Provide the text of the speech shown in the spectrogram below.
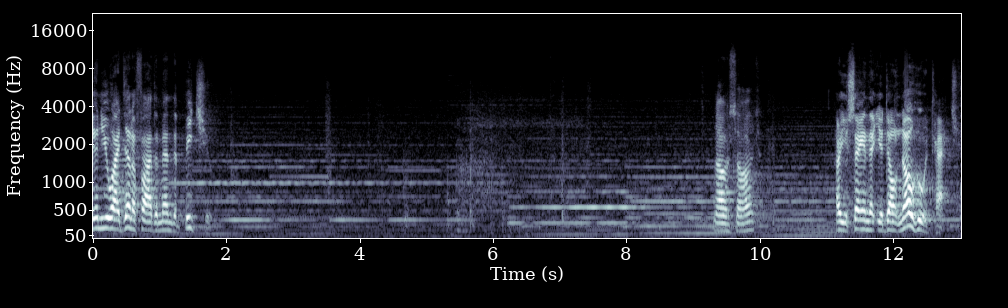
Can you identify the men that beat you? No, Sarge. Are you saying that you don't know who attacked you?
